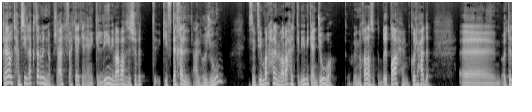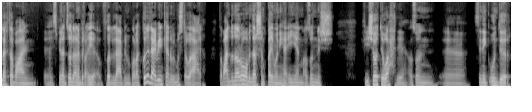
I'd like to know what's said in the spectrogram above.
كانوا متحمسين أكثر منه. مش عارف كيف أحكي لك. يعني كيليني ما بعرف إذا شفت كيف دخل على الهجوم. بس في مرحلة من مراحل كيليني كان جوا. إنه خلص بده يطاحن بكل حدا. آه قلت لك طبعا سبينازولا أنا برأيي أفضل لاعب بالمباراة. كل اللاعبين كانوا بمستوى أعلى. طبعا دوناروما ما بنقدرش نقيمه نهائيا ما أظنش في شوطة واحدة أظن آه سينيك أوندر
